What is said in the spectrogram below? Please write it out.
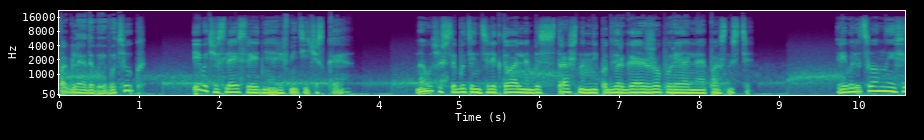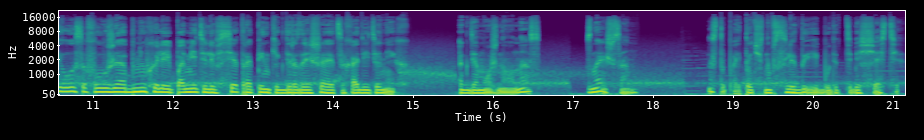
Поглядывай в утюг и вычисляй среднее арифметическое. Научишься быть интеллектуально бесстрашным, не подвергая жопу реальной опасности. Революционные философы уже обнюхали и пометили все тропинки, где разрешается ходить у них. А где можно у нас, знаешь сам. Наступай точно в следы, и будет тебе счастье.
